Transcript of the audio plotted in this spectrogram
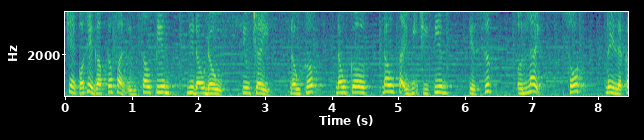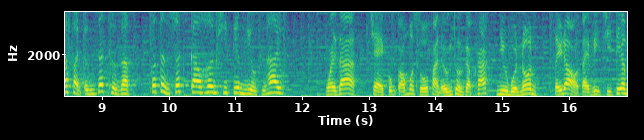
trẻ có thể gặp các phản ứng sau tiêm như đau đầu, tiêu chảy, đau khớp, đau cơ, đau tại vị trí tiêm, kiệt sức, ớn lạnh, sốt. Đây là các phản ứng rất thường gặp, có tần suất cao hơn khi tiêm liều thứ hai. Ngoài ra, trẻ cũng có một số phản ứng thường gặp khác như buồn nôn, tấy đỏ tại vị trí tiêm.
